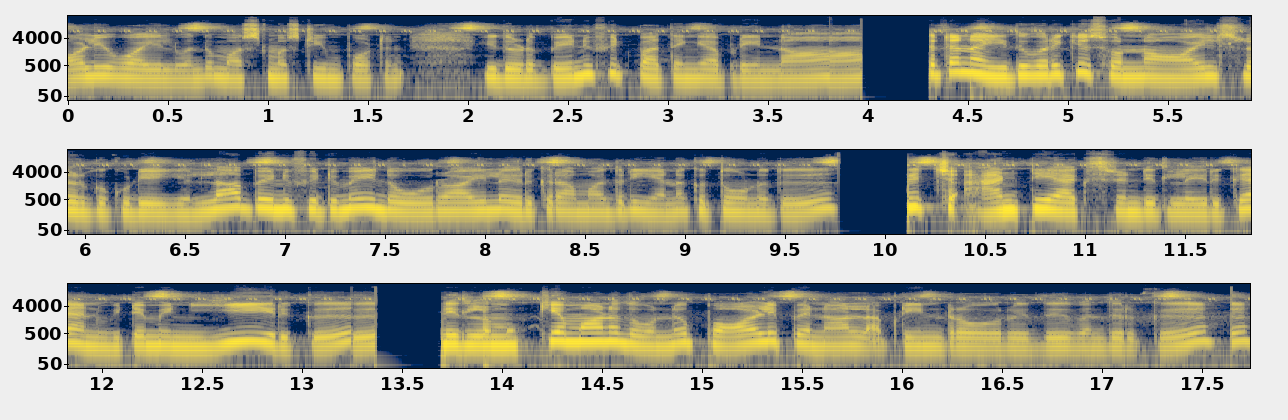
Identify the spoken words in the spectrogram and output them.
ஆலிவ் ஆயில் வந்து மஸ்ட் மஸ்ட் இம்பார்ட்டன்ட் இதோட பெனிஃபிட் பார்த்தீங்க அப்படின்னா கிட்டத்தட்ட நான் இது வரைக்கும் சொன்ன ஆயில்ஸில் இருக்கக்கூடிய எல்லா பெனிஃபிட்டுமே இந்த ஒரு ஆயிலில் இருக்கிற மாதிரி எனக்கு தோணுது. ரிச் ஆன்டி ஆக்சிடென்ட் இதில் இருக்குது அண்ட் விட்டமின் இ e இருக்குது இதில் முக்கியமானது ஒன்று பாலிபெனால் அப்படின்ற ஒரு இது வந்து இருக்குது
